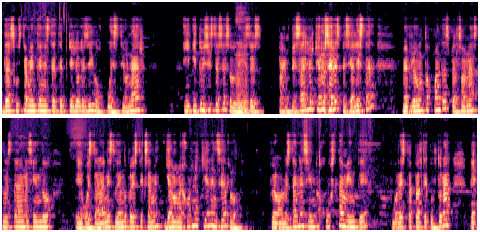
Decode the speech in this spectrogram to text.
das justamente en este tip que yo les digo, cuestionar. Y, tú hiciste eso, dices, para empezar yo quiero ser especialista. Me pregunto cuántas personas no estarán haciendo eh, o estarán estudiando para este examen y a lo mejor ni quieren serlo, pero lo están haciendo justamente por esta parte cultural. Eh,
